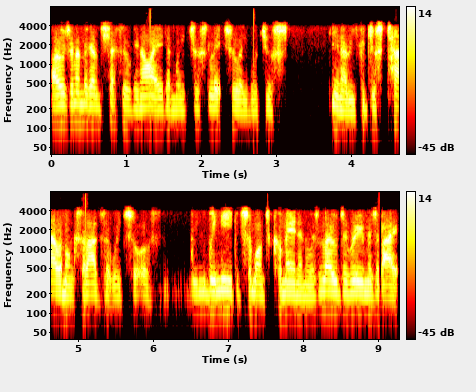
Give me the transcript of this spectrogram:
I always remember going to Sheffield United and we just literally would just, you know, you could just tell amongst the lads that we'd sort of we we needed someone to come in, and there was loads of rumours about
